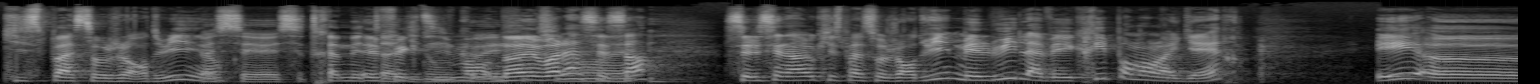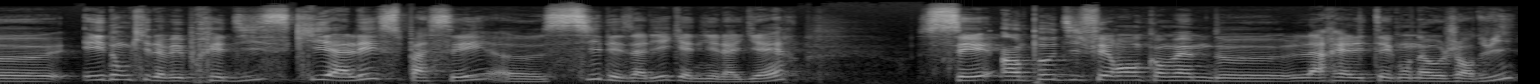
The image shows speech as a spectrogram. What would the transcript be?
qui se passe aujourd'hui. hein. C'est très méta. donc, Effectivement. ouais, non, mais voilà, c'est ça. C'est le scénario qui se passe aujourd'hui, mais lui, il l'avait écrit pendant la guerre. Et, euh, et donc, il avait prédit ce qui allait se passer euh, si les Alliés gagnaient la guerre. C'est un peu différent quand même de la réalité qu'on a aujourd'hui.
